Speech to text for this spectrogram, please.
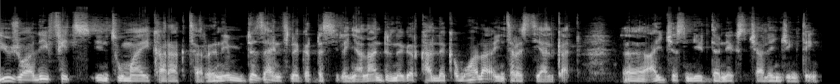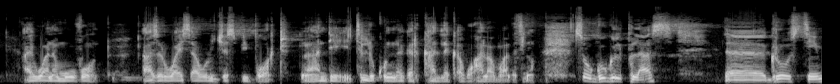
usually fits into my character እኔም እንደዛ አይነት ነገር ደስ ይለኛል። አንድ ነገር ካለቀ በኋላ interest ያልቃል። I just need next challenging thing I wanna move on otherwise I will just be bored አንዴ ትልቁን ነገር ካለቀ በኋላ ማለት ነው። so ጉግል ፕላስ growth team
